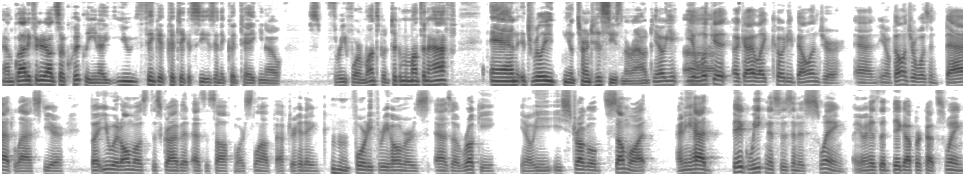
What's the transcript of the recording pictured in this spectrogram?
And I'm glad he figured it out so quickly. You know, you think it could take a season, it could take you know three, four months, but it took him a month and a half, and it's really you know turned his season around. You know, you, you look Uh, at a guy like Cody Bellinger, and you know Bellinger wasn't bad last year, but you would almost describe it as a sophomore slump after hitting Mhm. 43 homers as a rookie. You know, he, he struggled somewhat, and he had big weaknesses in his swing. You know, he has that big uppercut swing.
